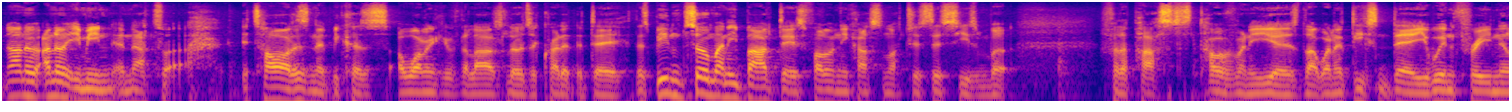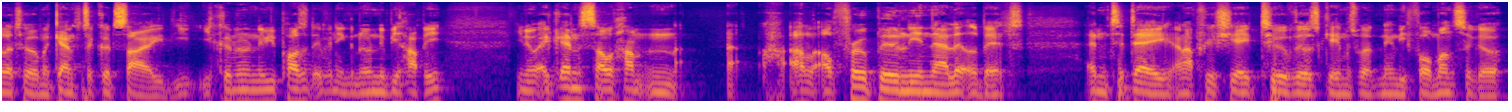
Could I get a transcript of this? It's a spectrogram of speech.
no, no, I know what you mean, and that's what, it's hard, isn't it? Because I want to give the lads loads of credit today. There's been so many bad days following Newcastle, not just this season, but for the past however many years. That when a decent day you win three 0 at home against a good side, you, you can only be positive and you can only be happy you know, against Southampton, uh, I'll, I'll, throw Burnley in there a little bit. And today, and I appreciate two of those games were nearly four months ago.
